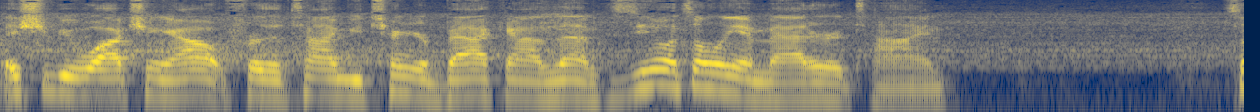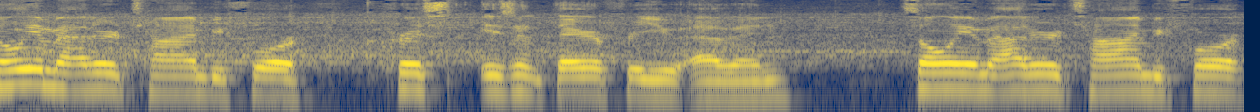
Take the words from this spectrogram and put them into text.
they should be watching out for the time you turn your back on them, because you know it's only a matter of time. It's only a matter of time before Chris isn't there for you, Evan. It's only a matter of time before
